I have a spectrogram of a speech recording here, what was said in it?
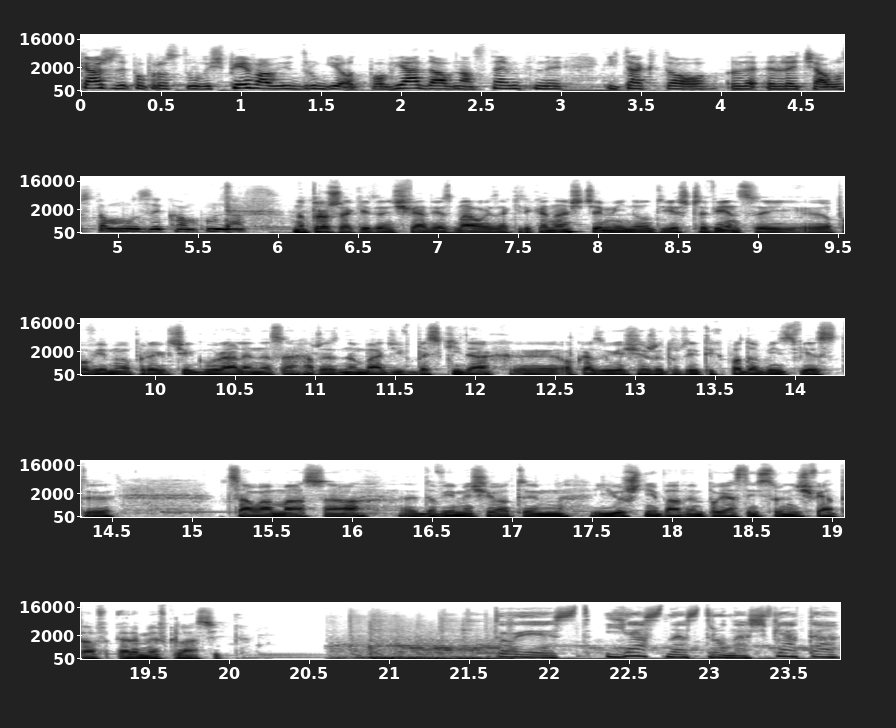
każdy po prostu śpiewał drugi odpowiadał, następny i tak to le leciało z tą muzyką u nas. No proszę, jaki ten świat jest mały. Za kilkanaście minut jeszcze więcej opowiemy o projekcie Górale na Saharze z Nobadzi w Beskidach. Y, Okazuje się, że tutaj tych podobieństw jest cała masa. Dowiemy się o tym już niebawem po jasnej stronie świata w RMF Classic. To jest Jasna strona świata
